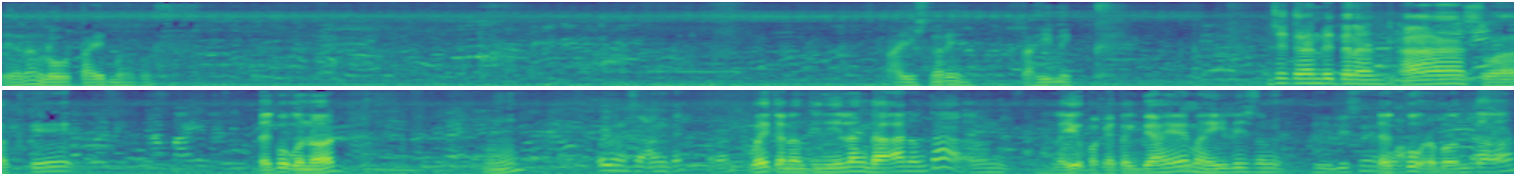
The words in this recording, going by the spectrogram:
Kaya lang low tide mga boss. Ayos na rin. Tahimik. Sa 300 tanan? Ah, swake. Dago gunod? Hmm? Uy, yung saan te? Way kanang tinilang daan ang ta. Layo pa kitag biyahe, mahilis ng Hilis na dagko ra ba unta ah?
